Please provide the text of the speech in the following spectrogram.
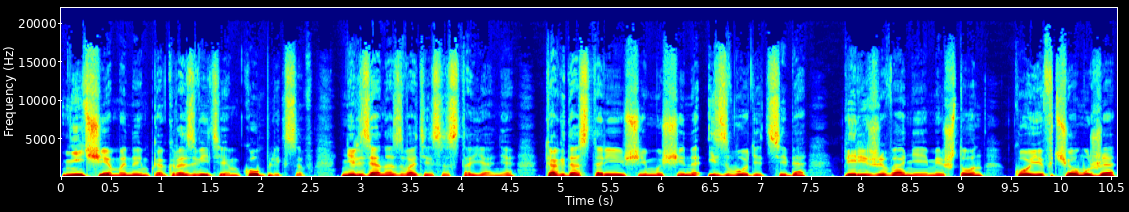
Ничем иным, как развитием комплексов, нельзя назвать и состояние, когда стареющий мужчина изводит себя переживаниями, что он кое в чем уже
